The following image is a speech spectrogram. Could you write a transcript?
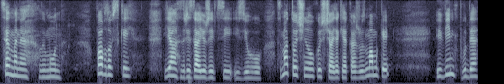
Це в мене лимон Павловський. Я зрізаю живці із його з маточного куща, як я кажу, з мамки. І він буде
